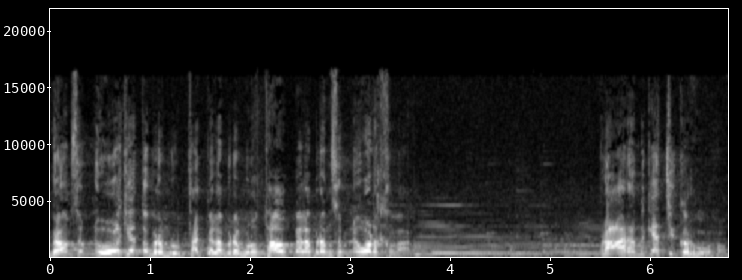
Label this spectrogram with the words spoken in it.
બ્રહ્મસ્વરૂપને ઓળખે તો બ્રહ્મરૂપ થાય. પેલા બ્રહ્મરૂપ થાવ પેલા બ્રહ્મસ્વરૂપને ઓળખવા. પ્રારંભ ક્યાંથી કરવો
